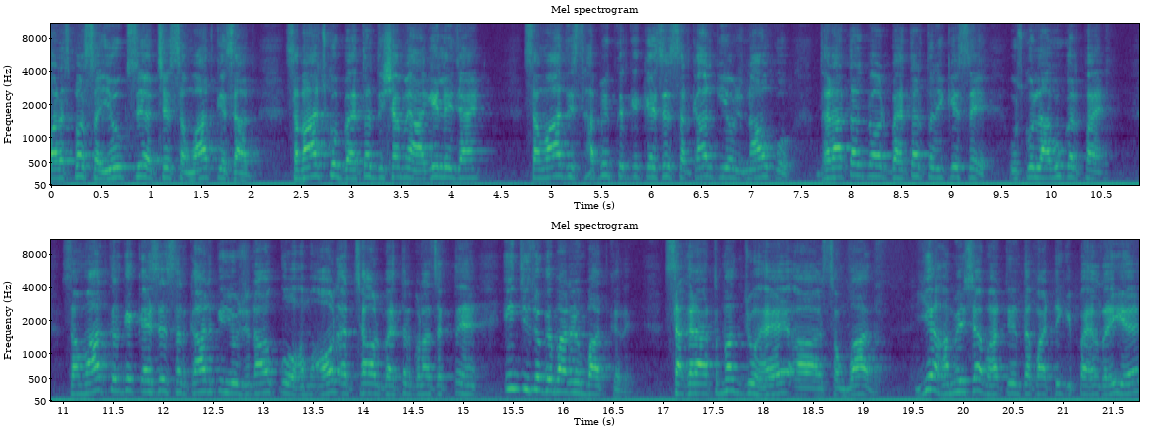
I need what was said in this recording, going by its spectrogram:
परस्पर सहयोग से अच्छे संवाद के साथ समाज को बेहतर दिशा में आगे ले जाएँ। संवाद स्थापित करके कैसे सरकार की योजनाओं को धरातल पर और बेहतर तरीके से उसको लागू कर पाए। संवाद करके कैसे सरकार की योजनाओं को हम और अच्छा और बेहतर बना सकते हैं, इन चीज़ों के बारे में बात करें। सकारात्मक जो है संवाद, ये हमेशा भारतीय जनता पार्टी की पहल रही है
